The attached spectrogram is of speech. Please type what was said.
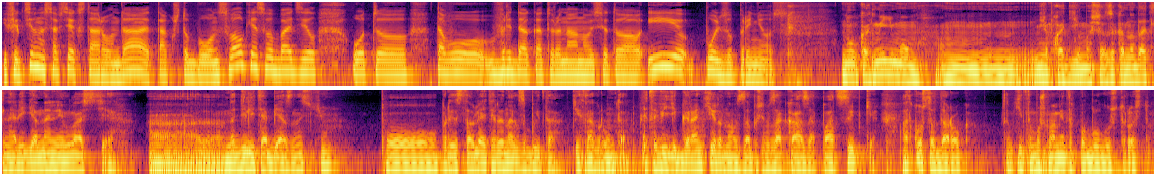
эффективно со всех сторон, да, так, чтобы он свалки освободил от э, того вреда, который наносит, и пользу принес? Ну, как минимум, необходимо сейчас законодательной региональной власти а, наделить обязанностью по предоставлять рынок сбыта техногрунта. Это в виде гарантированного, допустим, заказа по отсыпке откосов дорог, каких-то, может, моментов по благоустройству,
